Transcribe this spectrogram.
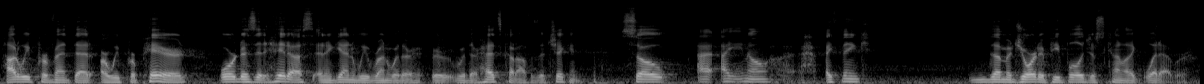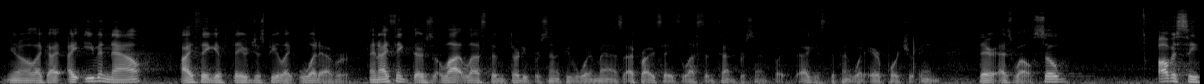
How do we prevent that? Are we prepared, or does it hit us and again we run with our with our heads cut off as a chicken? So I, I you know, I think the majority of people just kind of like whatever, you know, like I, I even now. I think if they would just be like whatever, and I think there's a lot less than 30% of people wear masks. I probably say it's less than 10%, but I guess depend what airport you're in there as well. So obviously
